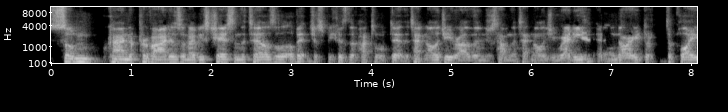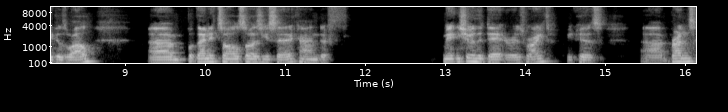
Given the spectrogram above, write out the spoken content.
some kind of providers are maybe chasing the tails a little bit just because they've had to update the technology rather than just having the technology ready and already de- deployed as well. Um, but then it's also, as you say, kind of making sure the data is right because uh, brands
